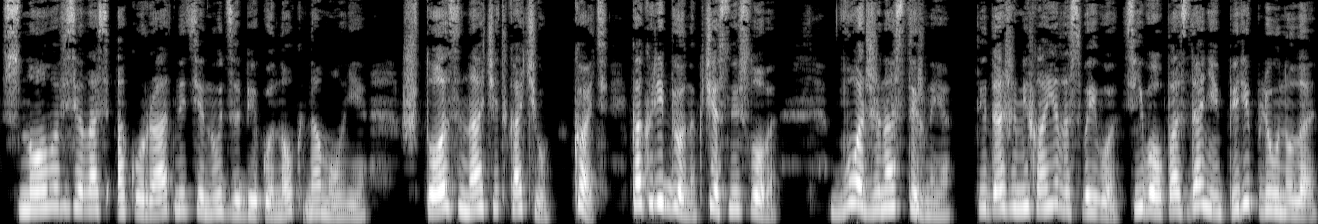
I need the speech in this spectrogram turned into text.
снова взялась аккуратно тянуть за бегунок на молнии. Что значит «хочу»? Кать, как ребенок, честное слово. Вот же настырная. Ты даже Михаила своего с его опозданием переплюнула.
